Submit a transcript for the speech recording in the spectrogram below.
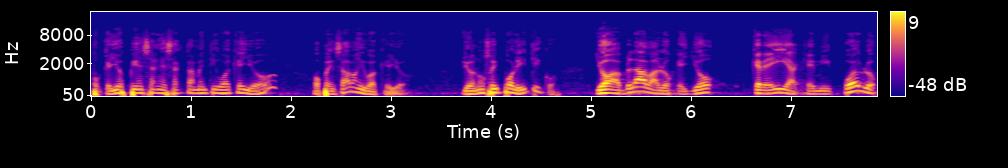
Porque ellos piensan exactamente igual que yo, o pensaban igual que yo. Yo no soy político. Yo hablaba lo que yo creía que mi pueblo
